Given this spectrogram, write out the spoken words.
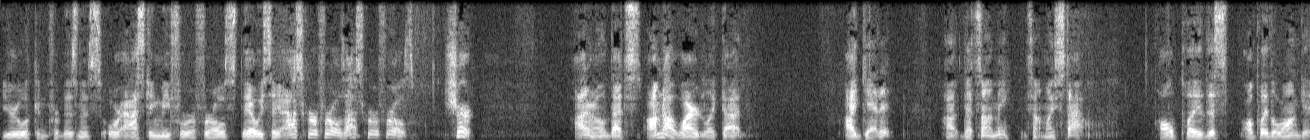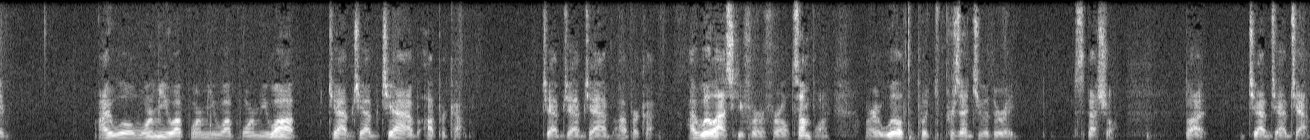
you're looking for business or asking me for referrals. They always say, "Ask for referrals. Ask for referrals." Sure. I don't know. That's I'm not wired like that. I get it. Uh, that's not me. It's not my style. I'll play this. I'll play the long game. I will warm you up, warm you up, warm you up. Jab, jab, jab, uppercut. Jab, jab, jab, uppercut. I will ask you for a referral at some point, or I will put, present you with a rate special. But jab, jab, jab.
